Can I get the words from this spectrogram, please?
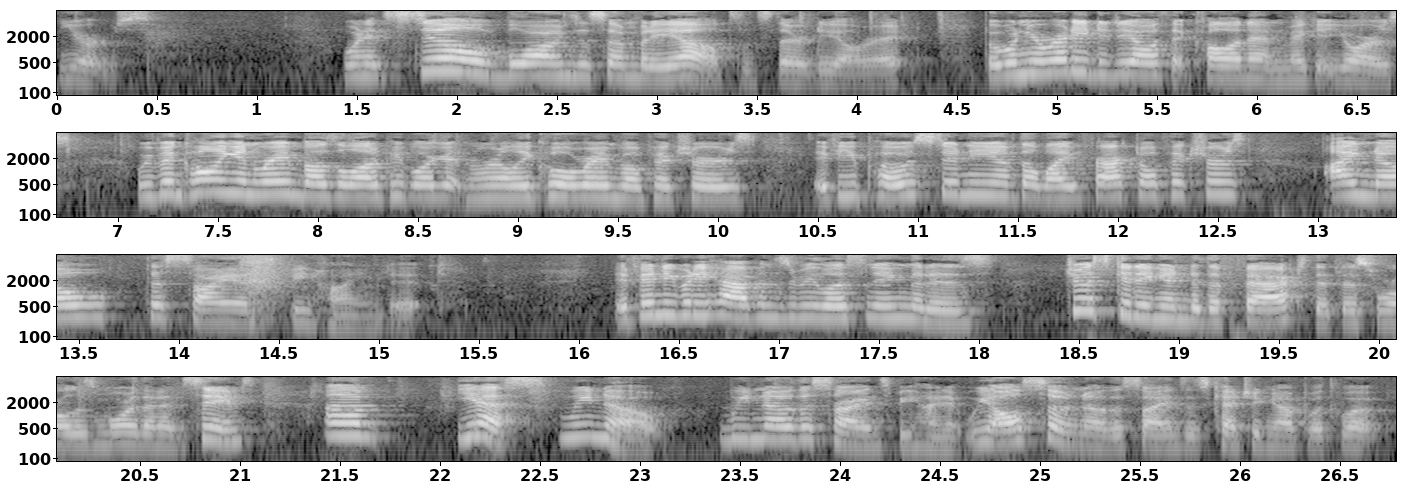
yours. When it still belongs to somebody else, it's their deal, right? But when you're ready to deal with it, call it in, make it yours. We've been calling in rainbows. A lot of people are getting really cool rainbow pictures. If you post any of the light fractal pictures, I know the science behind it. If anybody happens to be listening that is just getting into the fact that this world is more than it seems, um, yes, we know we know the science behind it. We also know the science is catching up with what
